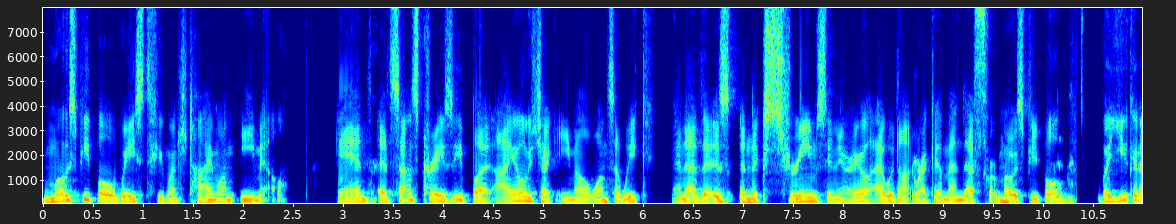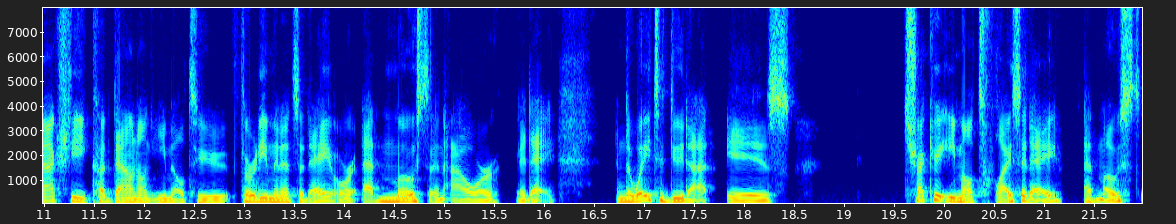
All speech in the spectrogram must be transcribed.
most people waste too much time on email. And it sounds crazy, but I only check email once a week. And that is an extreme scenario. I would not recommend that for most people. But you can actually cut down on email to 30 minutes a day or at most an hour a day. And the way to do that is check your email twice a day at most.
